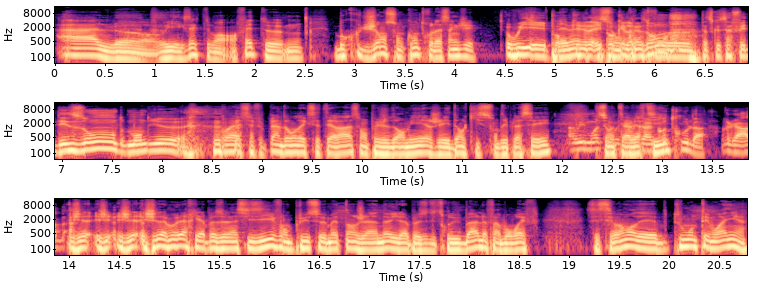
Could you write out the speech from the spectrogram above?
Alors, oui, exactement. En fait, euh, beaucoup de gens sont contre la 5G. Oui, et pour, quelle raison Parce que ça fait des ondes, mon Dieu. ouais, ça fait plein d'ondes, etc. Ça m'empêche de dormir. J'ai les dents qui se sont déplacées. Ah oui, moi, qui sont J'ai un trou là. Regarde. J'ai la molaire qui est à la place de l'incisive. En plus, maintenant, j'ai un œil à la place du trou du bal. Enfin bon, bref. C'est vraiment des. Tout le monde témoigne.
